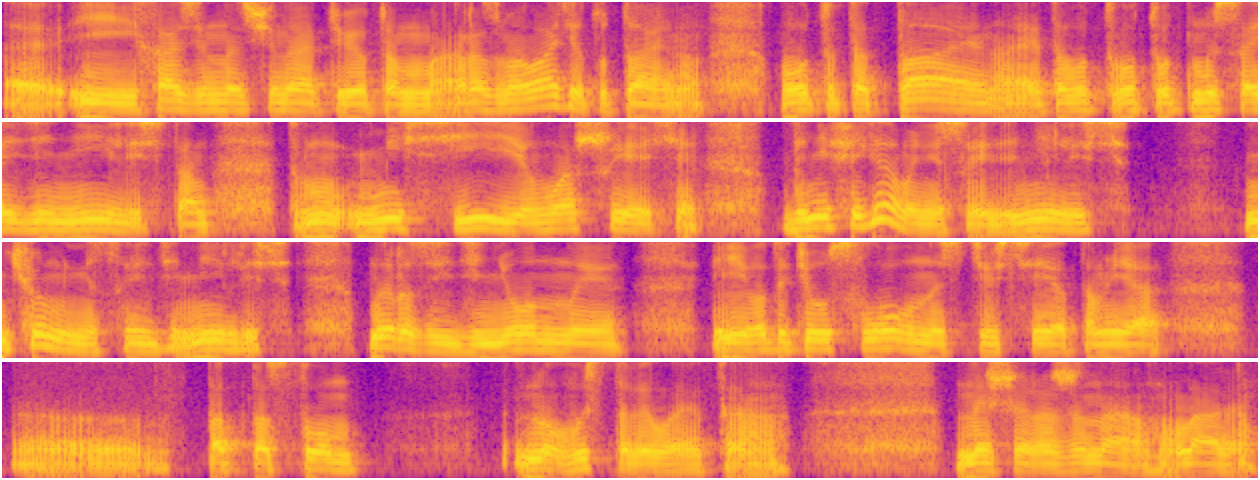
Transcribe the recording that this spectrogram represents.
э, и Хазин начинает ее там размывать, эту тайну. Вот эта тайна, это вот, вот, вот мы соединились, там, там Мессия, Машехи. Да нифига мы не соединились. Ничего мы не соединились, мы разъединенные. И вот эти условности все, там я э, под постом ну, выставила это Нешера жена Ларя.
